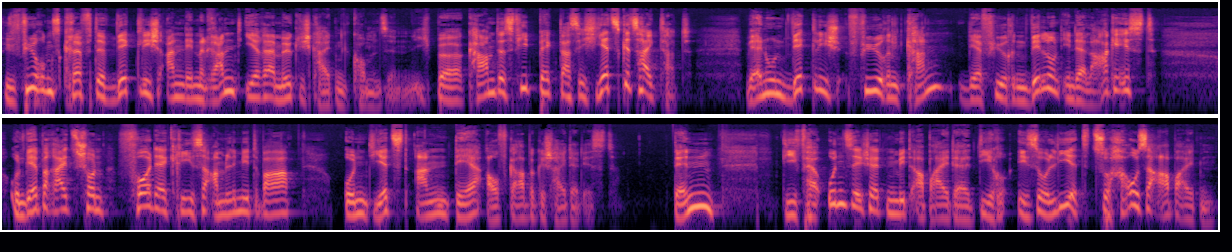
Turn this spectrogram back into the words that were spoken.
wie Führungskräfte wirklich an den Rand ihrer Möglichkeiten gekommen sind. Ich bekam das Feedback, dass sich jetzt gezeigt hat, wer nun wirklich führen kann, wer führen will und in der Lage ist und wer bereits schon vor der Krise am Limit war und jetzt an der Aufgabe gescheitert ist. Denn die verunsicherten Mitarbeiter, die isoliert zu Hause arbeiten,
